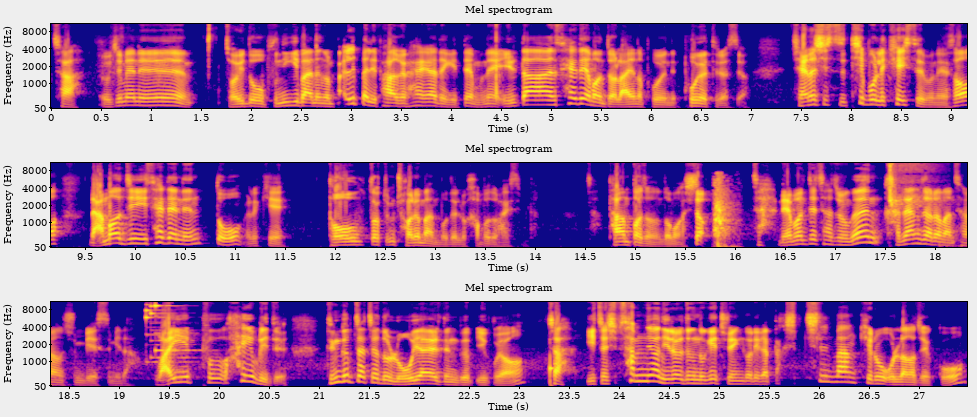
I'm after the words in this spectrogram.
자, 요즘에는 저희도 분위기 반응을 빨리빨리 파악을 해야 되기 때문에 일단 세 대 먼저 라인업 보여, 보여드렸어요. 제네시스 티볼리 K7에서 나머지 세 대는 또 이렇게 더욱더 좀 저렴한 모델로 가보도록 하겠습니다. 자, 다음 버전으로 넘어가시죠. 자, 네 번째 차종은 가장 저렴한 차량을 준비했습니다. YF 하이브리드. 등급 자체도 로얄 등급이고요. 자, 2013년 1월 등록에 주행거리가 딱 17만 킬로 올라가져 있고,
